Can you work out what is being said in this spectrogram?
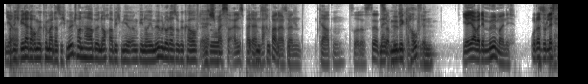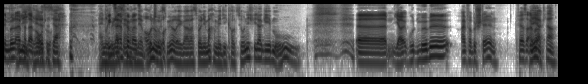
ja. Habe mich weder darum gekümmert, dass ich Mülltonnen habe, noch habe ich mir irgendwie neue Möbel oder so gekauft. Ja, Also, schmeißt du alles bei deinen Nachbarn einfach in den Garten. So, das ist jetzt nein, ja Möbel kaufen. Ja, ja, aber den Müll meine ich. Oder du Ach, lässt ja, den Müll einfach in deinem ja, Auto. Das ist ja, nein, den Müll lass einfach in der ins Wohnung, Auto. ist mir doch egal. Was wollen die machen? Mir die Kaution nicht wiedergeben? Uh. Äh, ja, gut, Möbel einfach bestellen. Fährst Ja, einmal, ja, klar.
